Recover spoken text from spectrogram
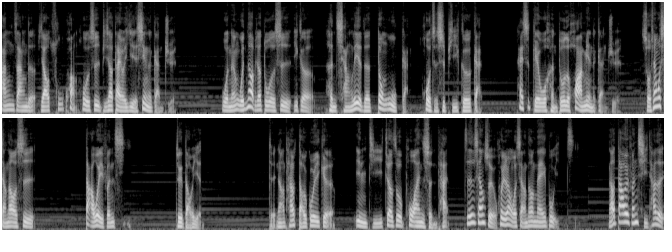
肮脏的、比较粗犷，或者是比较带有野性的感觉。我能闻到比较多的是一个很强烈的动物感，或者是皮革感。它也是给我很多的画面的感觉。首先我想到的是大卫芬奇这个导演，对，然后他导过一个影集叫做《破案神探》，这支香水会让我想到那一部影集。然后大卫芬奇他的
